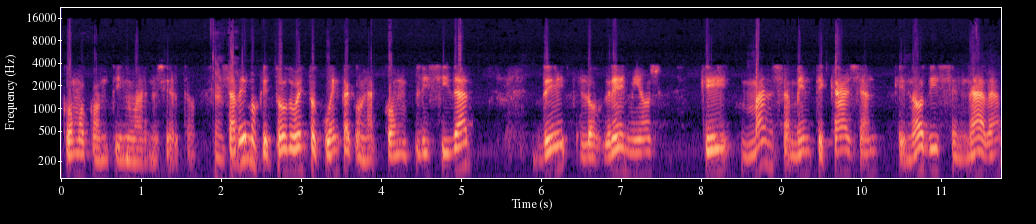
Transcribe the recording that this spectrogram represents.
cómo continuar, ¿no es cierto? Sabemos que todo esto cuenta con la complicidad de los gremios que mansamente callan, que no dicen nada,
